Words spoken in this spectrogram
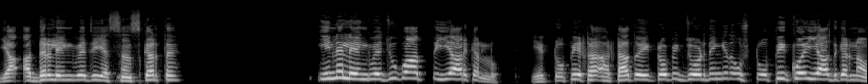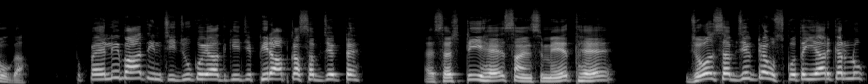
या अदर लैंग्वेज है या संस्कृत है? इन लैंग्वेजों को आप तैयार कर लो। एक टॉपिक हटा तो एक टॉपिक जोड़ देंगे तो उस टॉपिक को ही याद करना होगा। तो पहली बात इन चीज़ों को याद कीजिए, फिर आपका सब्जेक्ट है। एसएसटी है साइंस मैथ है, जो सब्जेक्ट है उसको तैयार कर लो।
